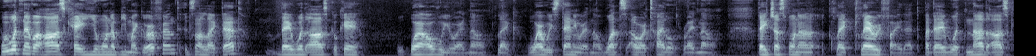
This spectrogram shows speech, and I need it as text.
We would never ask, hey, you want to be my girlfriend? It's not like that. They would ask, okay, where are we right now? Like, where are we standing right now? What's our title right now? They just want to cl- clarify that, but they would not ask,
